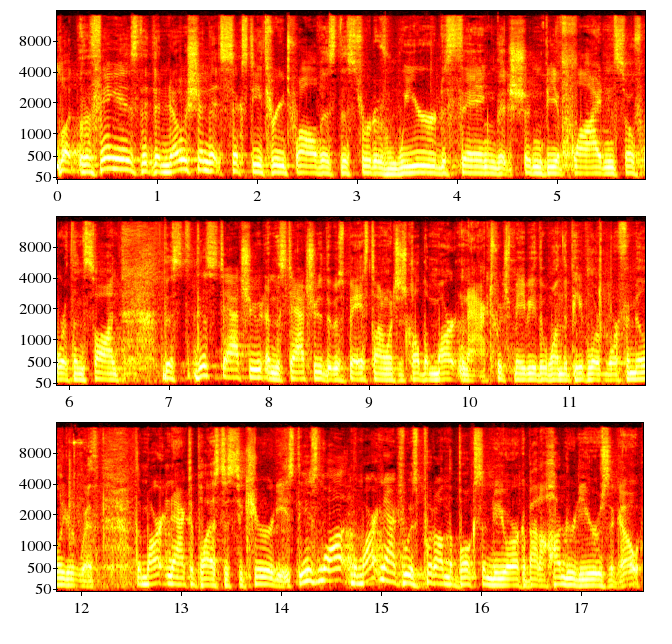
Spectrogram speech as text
Look, the thing is that the notion that 6312 is this sort of weird thing that shouldn't be applied and so forth and so on, this, this statute and the statute that was based on, which is called the Martin Act, which may be the one that people are more familiar with, the Martin Act applies to securities. These law, the Martin Act was put on the books in New York about 100 years ago.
